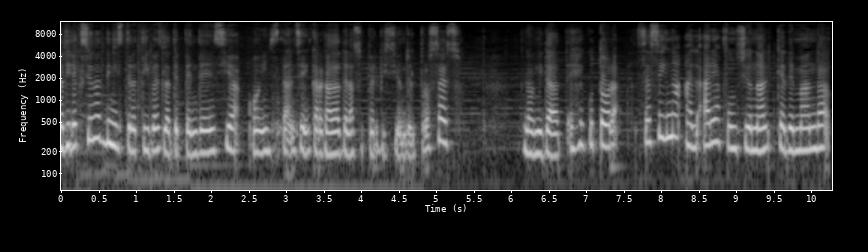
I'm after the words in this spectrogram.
La dirección administrativa es la dependencia o instancia encargada de la supervisión del proceso. La unidad ejecutora se asigna al área funcional que demanda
